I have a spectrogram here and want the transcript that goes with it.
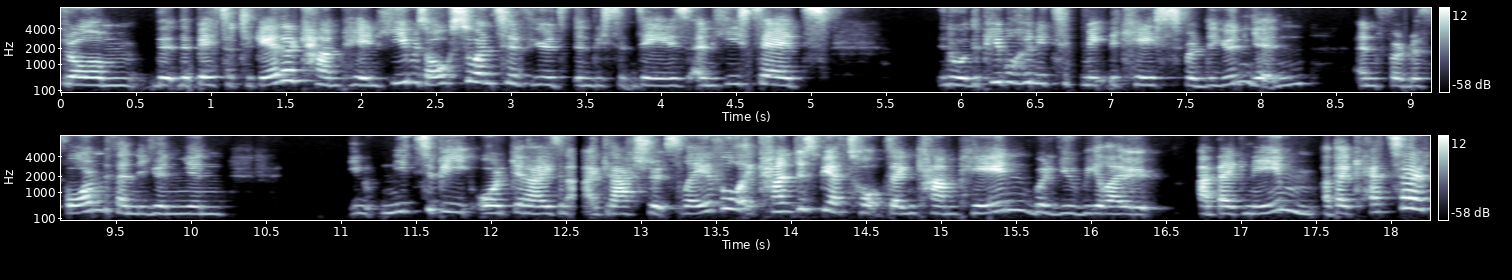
from the, the Better Together campaign, he was also interviewed in recent days and he said, you know, the people who need to make the case for the union and for reform within the union you know, need to be organising at a grassroots level. It can't just be a top-down campaign where you wheel out a big name, a big hitter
